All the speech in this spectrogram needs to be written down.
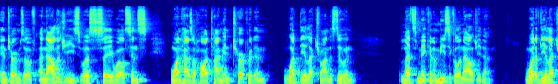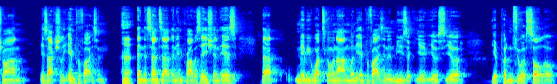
in terms of analogies was to say, well, since one has a hard time interpreting what the electron is doing, let's make it a musical analogy then. What if the electron is actually improvising? Huh. In the sense that an improvisation is that maybe what's going on when you're improvising in music, you, you're, you're, you're putting through a solo,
